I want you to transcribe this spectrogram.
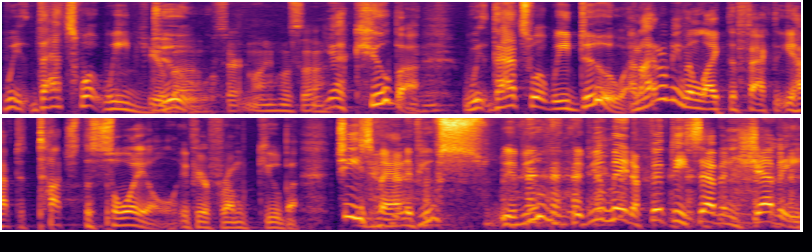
We, that's what we Cuba do. certainly was a Yeah, Cuba. We, that's what we do. And I don't even like the fact that you have to touch the soil if you're from Cuba. Geez, man, if you've if you have if you've made a '57 Chevy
